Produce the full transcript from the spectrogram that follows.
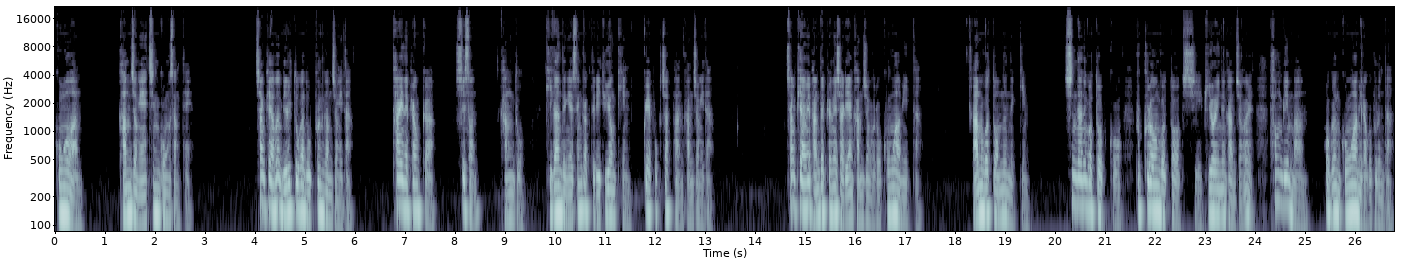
공허함, 감정의 진공 상태. 창피함은 밀도가 높은 감정이다. 타인의 평가, 시선, 강도, 기간 등의 생각들이 뒤엉킨 꽤 복잡한 감정이다. 창피함의 반대편에 자리한 감정으로 공허함이 있다. 아무것도 없는 느낌, 신나는 것도 없고 부끄러운 것도 없이 비어있는 감정을 텅 빈 마음 혹은 공허함이라고 부른다.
